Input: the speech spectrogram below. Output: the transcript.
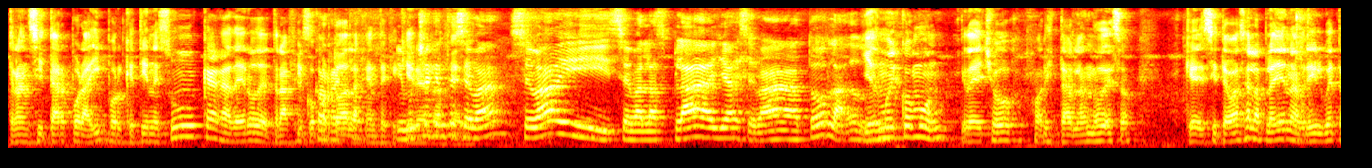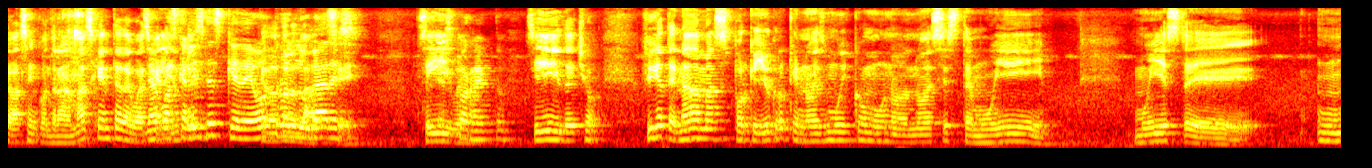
transitar por ahí porque tienes un cagadero de tráfico por toda la gente que y quiere. Mucha gente se va, se va y se va a las playas, se va a todos lados. Y es muy común, de hecho, ahorita hablando de eso, que si te vas a la playa en abril, güey, te vas a encontrar más gente de Aguascalientes, de Aguascalientes que de otros, lugares. sí, es correcto. Sí, de hecho, fíjate, nada más porque yo creo que no es muy común o no es este muy muy este mm,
